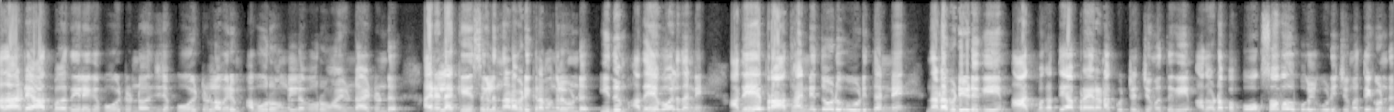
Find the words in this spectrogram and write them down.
അതാരുടെ ആത്മഹത്യയിലേക്ക് പോയിട്ടുണ്ടോ എന്ന് ചോദിച്ചാൽ പോയിട്ടുള്ളവരും അപൂർവങ്ങളിൽ അപൂർവമായി ഉണ്ടായിട്ടുണ്ട്. അതിനെല്ലാ കേസുകളും നടപടിക്രമങ്ങളും ഉണ്ട്. ഇതും അതേപോലെ തന്നെ അതേ പ്രാധാന്യത്തോടു കൂടി തന്നെ നടപടിയെടുക്കുകയും ആത്മഹത്യാ പ്രേരണ കുറ്റം ചുമത്തുകയും അതോടൊപ്പം പോക്സോ വകുപ്പുകൾ കൂടി ചുമത്തിക്കൊണ്ട്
